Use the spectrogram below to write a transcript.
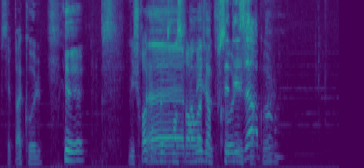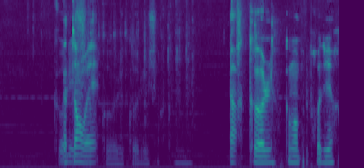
c'est pas coal. Mais je crois qu'on peut Euh, bah, transformer on va le pousser coal et des arbres. charcoal. Attends, ouais. charcoal, coal et charcoal. Charcoal, comment on peut le produire?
